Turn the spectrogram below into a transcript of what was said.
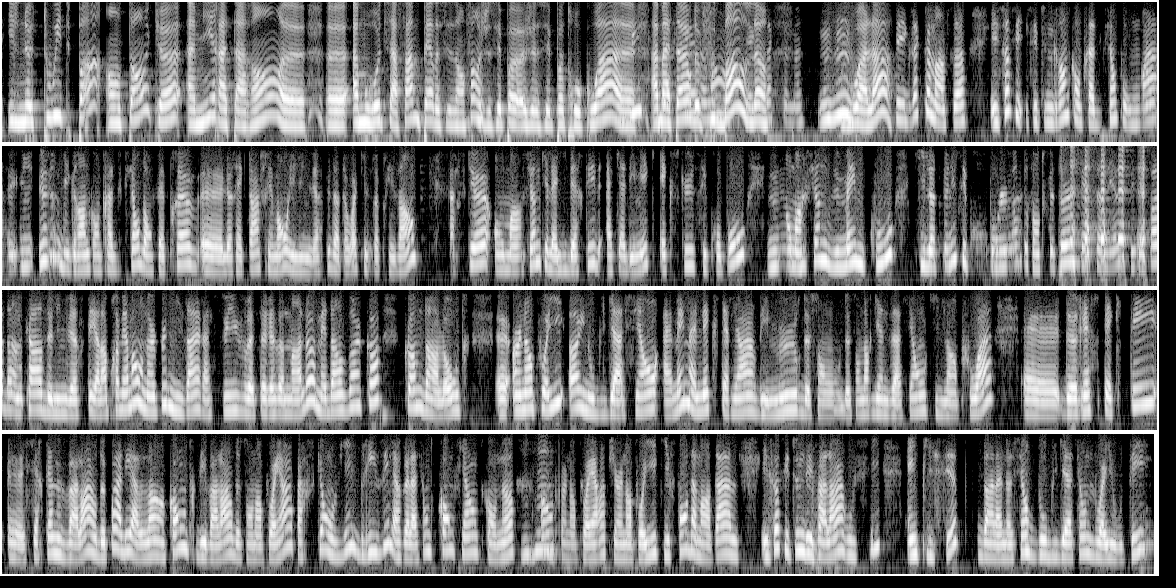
il ne tweet pas en tant que Amir Attaran, euh, euh, amoureux de sa femme, père de ses enfants, je sais pas, je sais pas trop quoi, euh, amateur de football, là. Exactement. Mhm. Voilà. C'est exactement ça. Et ça, c'est une grande contradiction pour moi, une, une, des grandes contradictions dont fait preuve le recteur Frémont et l'université d'Ottawa qu'il représente parce qu'on mentionne que la liberté académique excuse ses propos, mais on mentionne du même coup qu'il a tenu ces propos-là sur son Twitter personnel, c'était pas dans le cadre de l'université. Alors, premièrement, on a un peu de misère à suivre ce raisonnement-là, mais dans un cas comme dans l'autre, euh, un employé a une obligation, à, même à l'extérieur des murs de son, de son organisation qui l'emploie, euh, de respecter euh, certaines valeurs, de pas aller à l'encontre des valeurs de son employeur parce qu'on vient briser la relation de confiance qu'on a mhm. entre un employeur et un employé qui est fondamentale. Et ça, c'est une des valeurs aussi implicites dans la notion d'obligation de loyauté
